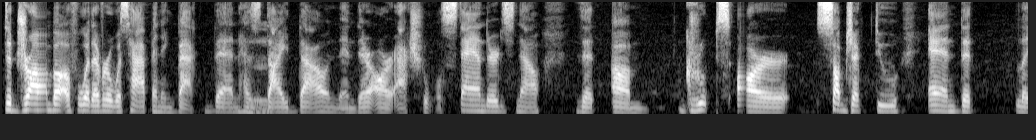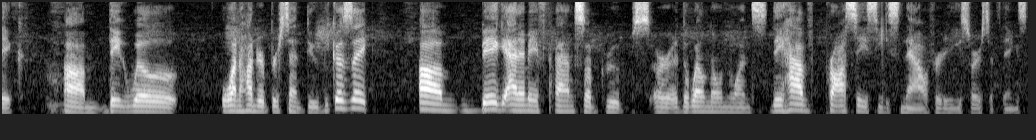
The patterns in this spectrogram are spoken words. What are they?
The drama of whatever was happening back then has Mm. died down, and there are actual standards now that um, groups are subject to, and that like um, they will 100% do because like um big anime fan subgroups or the well-known ones they have processes now for these sorts of things.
